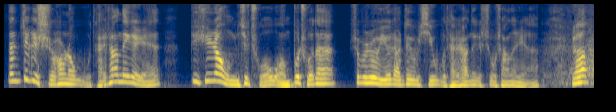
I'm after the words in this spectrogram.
但这个时候呢，舞台上那个人必须让我们去戳，我们不戳他，是不是有点对不起舞台上那个受伤的人啊？是吧？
